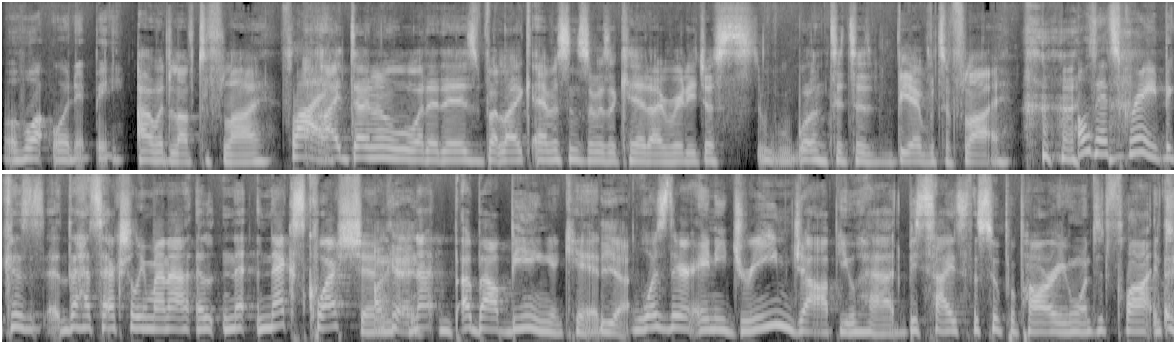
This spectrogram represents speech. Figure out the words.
what would it be? I would love to fly. Fly. I don't know what it is, but like ever since I was a kid, I really just wanted to be able to fly. oh, that's great because that's actually my na- ne- next question Okay. about being a kid. Yeah. Was there any dream job you had besides the superpower you wanted to fly to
